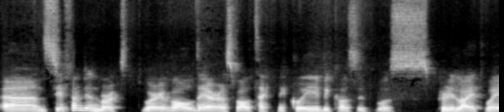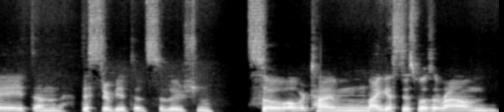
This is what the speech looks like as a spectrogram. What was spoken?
And CFEngine worked very well there as well technically because it was pretty lightweight and distributed solution. So over time, I guess this was around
